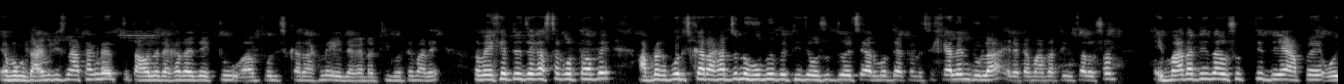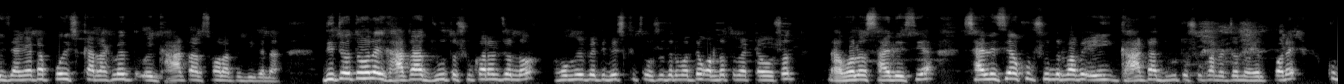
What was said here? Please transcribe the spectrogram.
এবং ডায়াবেটিস না থাকলে তাহলে দেখা যায় যে একটু পরিষ্কার রাখলে এই জায়গাটা ঠিক হতে পারে। তবে এক্ষেত্রে যে কাজটা করতে হবে, আপনাকে পরিষ্কার রাখার জন্য হোমিওপ্যাথি যে ওষুধ রয়েছে, এর মধ্যে একটা রয়েছে ক্যালেন্ডুলা এটা একটা মাদার টিংসার ওষুধ। এই মাদার টিংসার ওষুধটি দিয়ে আপনি ওই জায়গাটা পরিষ্কার রাখলে ওই ঘাট আর ছড়াতে দিবে না। দ্বিতীয়ত হলো এই ঘাটা দ্রুত শুকানোর জন্য হোমিওপ্যাথি বেশ কিছু ওষুধের মধ্যে অন্যতম একটা ওষুধ নাম হলো সাইলেসিয়া। সাইলেসিয়া খুব সুন্দরভাবে এই ঘাটা দ্রুত শুকানোর জন্য হেল্প করে। খুব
